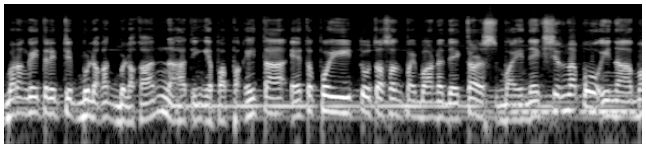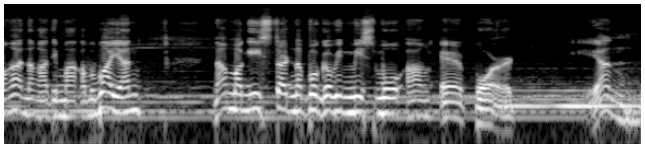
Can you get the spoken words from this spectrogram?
Barangay Taliptip, Bulacan, Bulacan na ating ipapakita. Ito po ay 2,500 hectares. By next year na po, inaabangan ng ating mga kababayan na mag-start na po gawin mismo ang airport. Yan.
